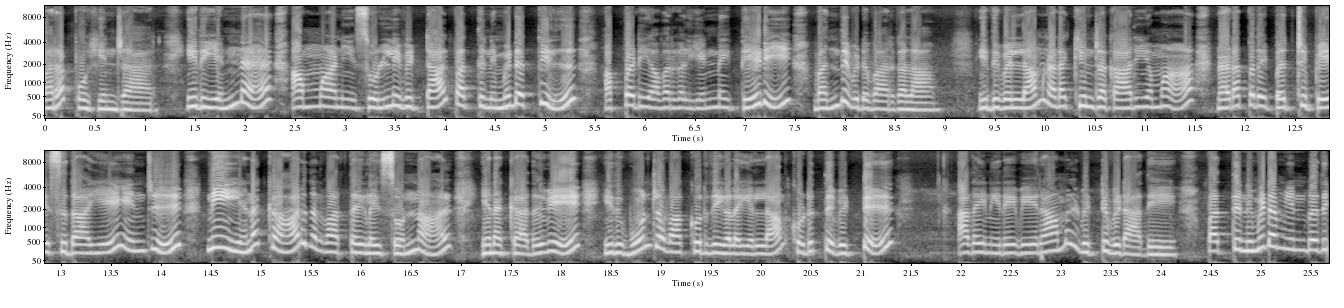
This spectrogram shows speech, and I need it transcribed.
வரப்போகின்றார். இது என்ன? அம்மா நீ சொல்லிவிட்டால் பத்து நிமிடத்தில் அப்படி அவர்கள் என்னை தேடி வந்து விடுவார்களா இதுவெல்லாம் நடக்கின்ற காரியமா? நடப்பதை பற்றி பேசுதாயே என்று நீ எனக்கு ஆறுதல் வார்த்தைகளை சொன்னால் எனக்கு அதுவே இது போன்ற வாக்குறுதிகளை எல்லாம் கொடுத்துவிட்டு அதை நிறைவேறாமல் விட்டுவிடாதே. பத்து நிமிடம் என்பது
